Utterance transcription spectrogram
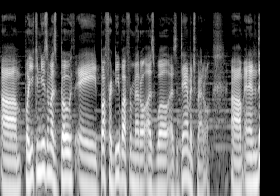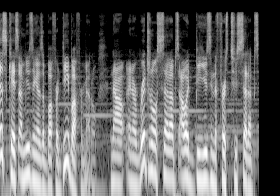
Um, but you can use them as both a buffer debuffer metal as well as a damage metal. Um, and in this case, I'm using as a buffer debuffer metal. Now, in original setups, I would be using the first two setups,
